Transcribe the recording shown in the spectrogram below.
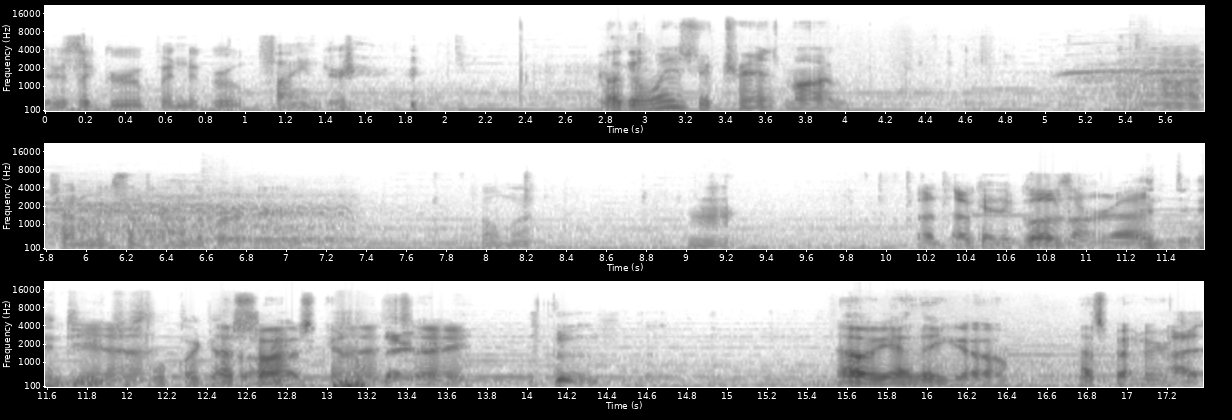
There's a group in the group finder. Logan, what is your transmog? I don't know. I'm trying to make something around the burger helmet. Hmm. But, okay, the gloves aren't right. And, and do you just look like a That's what I was gonna say. Oh yeah, there you go. That's better. I,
